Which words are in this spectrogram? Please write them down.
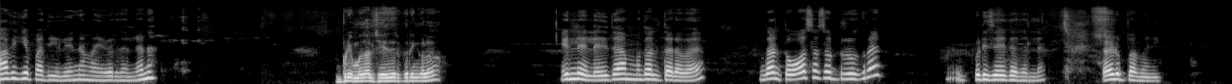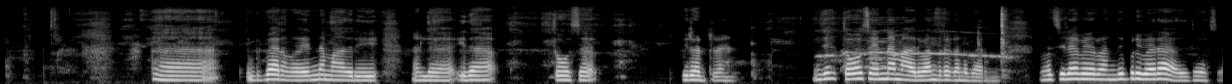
ஆவிக்க பதியில் மாதிரி வருது இல்லைன்னா இப்படி முதல் செய்திருக்கிறீங்களோ? இல்லை இல்லை இதான் முதல் தடவை. முதல் தோசை சுட்டுருக்குறேன். இப்படி செய்ததில்லை. எடுப்பமணி இப்போ பாருங்க என்ன மாதிரி நல்ல இதாக தோசை பிரட்டுறேன். இந்த தோசை என்ன மாதிரி வந்திருக்குன்னு பாருங்க. இப்போ சில பேர் வந்து இப்படி வராது தோசை.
